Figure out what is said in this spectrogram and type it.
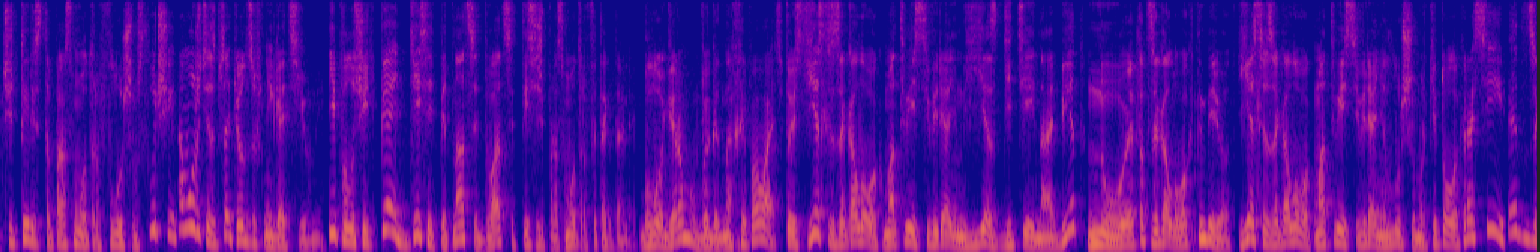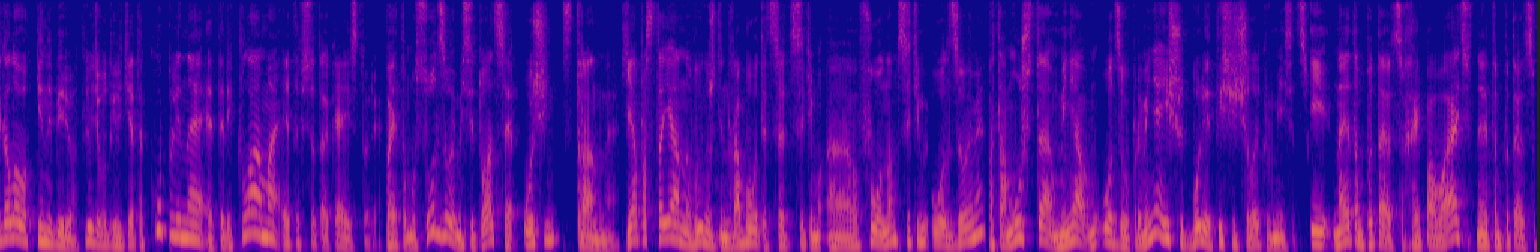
400 просмотров в лучшем случае, а можете записать отзыв негативный и получить 5, 10, 15, 20 тысяч просмотров и так далее. Блогерам выгодно хайповать. То есть, если заголовок «Матвей Северянин ест детей на обед», ну, этот заголовок наберет. Если заголовок «Матвей Северянин лучший маркетолог России», этот заголовок не наберет. Люди будут говорить, это купленное, это реклама, это все такая история. Поэтому с отзывами ситуация очень странная. Я постоянно вынужден работать с, с этим э, фоном, с этими отзывами, потому что меня отзывы про меня ищут более тысячи человек в месяц. И на этом пытаются хайповать, на этом пытаются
